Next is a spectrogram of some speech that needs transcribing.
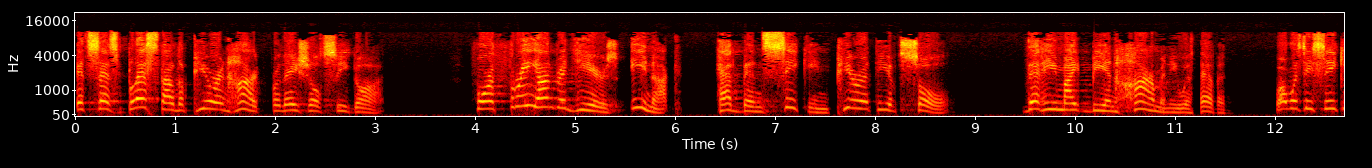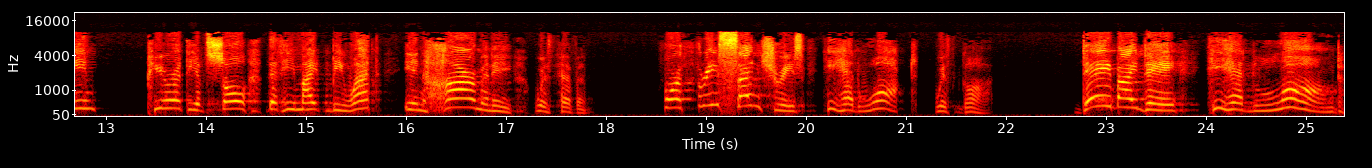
It says, Blessed are the pure in heart, for they shall see God. For 300 years, Enoch had been seeking purity of soul that he might be in harmony with heaven. What was he seeking? Purity of soul, that he might be what? In harmony with heaven. For three centuries, he had walked with God. Day by day, he had longed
